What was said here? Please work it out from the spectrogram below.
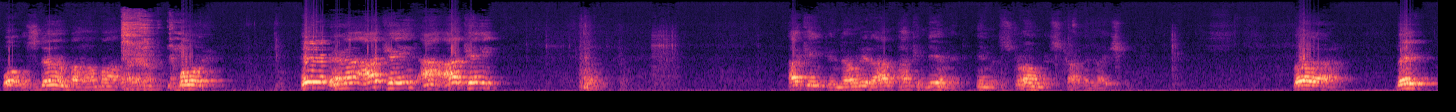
what was done by Hamas. And, and I, I can't, I, I can't I can't condone it. I, I condemn it in the strongest condemnation. But uh, they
